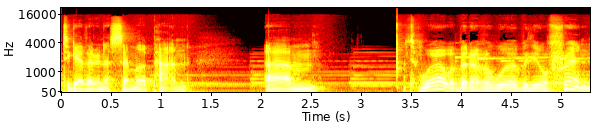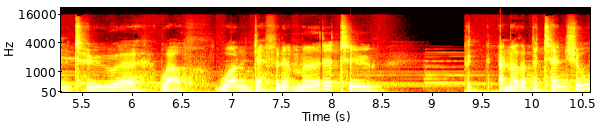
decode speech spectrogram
together in a similar pattern. Um, well we better have a word with your friend two uh, well one definite murder two p- another potential.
